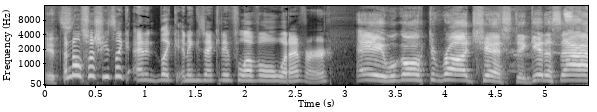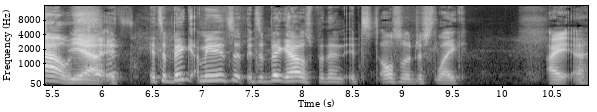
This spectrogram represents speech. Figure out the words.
it's And also, she's like at like an executive level, whatever. hey, we'll go up to Rochester, get us out. yeah, it's it's a big. I mean, it's a it's a big house, but then it's also just like, I. Uh,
